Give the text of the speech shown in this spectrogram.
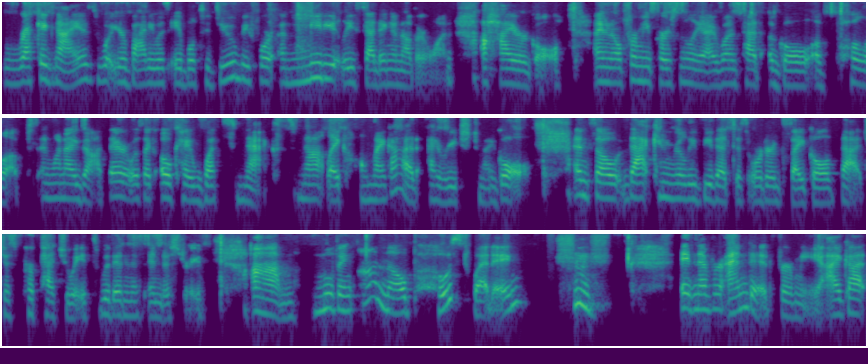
recognize what your body was able to do before immediately setting another one, a higher goal? I know for me personally, I once had a goal of pull ups. And when I got there, it was like, okay, what's next? Not like, oh my God, I reached my goal. And so that can really be that disordered cycle that just perpetuates within this industry. Um, moving on though, post wedding, it never ended for me. I got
